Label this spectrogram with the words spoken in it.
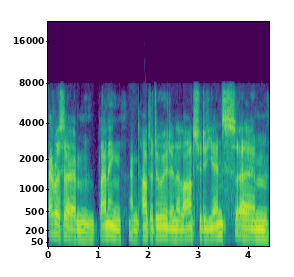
That was um, planning and how to do it in a large city. Jens, um,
